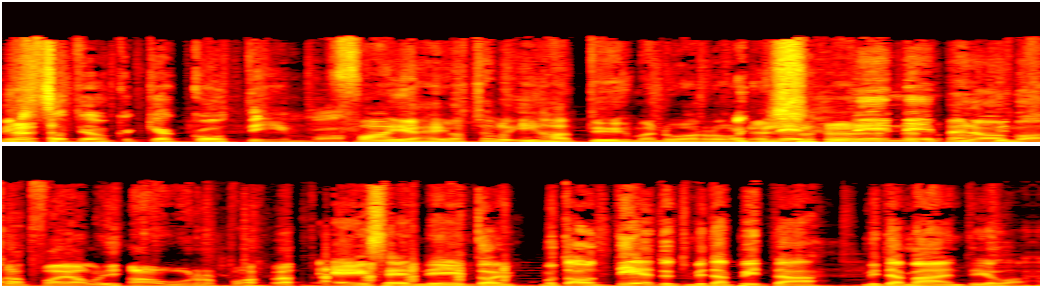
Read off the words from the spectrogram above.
miksi sä oot jäänyt kaikkia kotiin vaan? Faija, hei, oot sä ollut ihan tyhmä nuoruudessa. Niin, niin nimenomaan. sä oot faija ollut ihan urpo. Ei se niin toimi. Mutta on tietyt, mitä pitää, mitä mä en tilaa.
